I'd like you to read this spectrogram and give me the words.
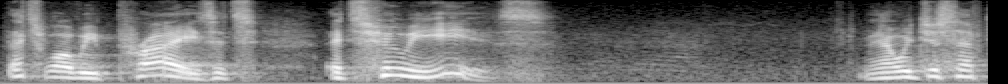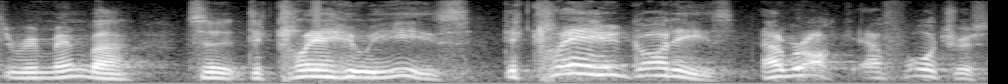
that's why we praise. It's, it's who He is. Now we just have to remember to declare who He is, declare who God is our rock, our fortress,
